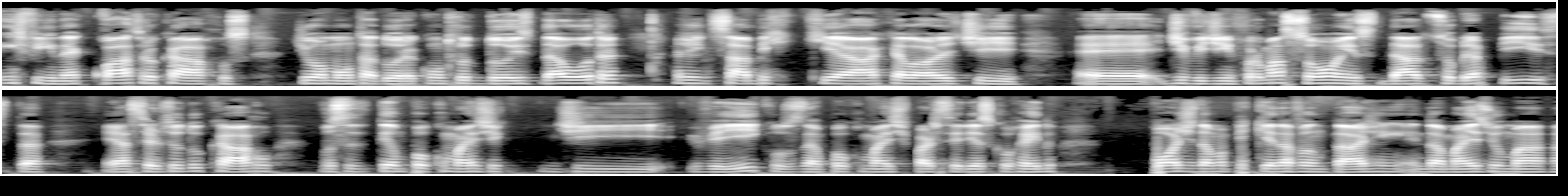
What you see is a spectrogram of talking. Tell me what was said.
enfim, né? Quatro carros de uma montadora contra dois da outra. A gente sabe que é aquela hora de é, dividir informações, dados sobre a pista, é acerto do carro. Você tem um pouco mais de, de veículos, né? Um pouco mais de parcerias correndo pode dar uma pequena vantagem, ainda mais em uma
